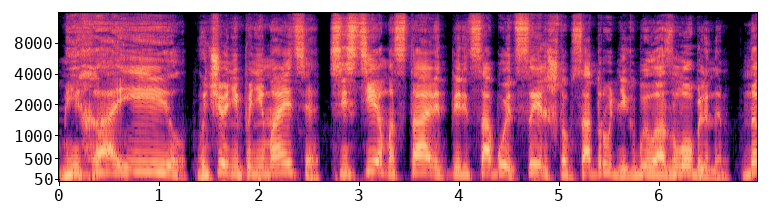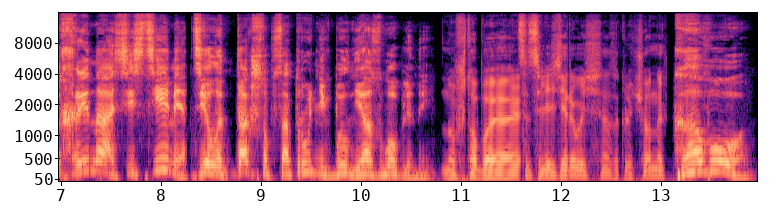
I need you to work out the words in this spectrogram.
Михаил, вы что, не понимаете? Понимаете? Система ставит перед собой цель, чтобы сотрудник был озлобленным. Нахрена системе делать так, чтобы сотрудник был не озлобленный? Ну, чтобы социализировать заключенных. Кого?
